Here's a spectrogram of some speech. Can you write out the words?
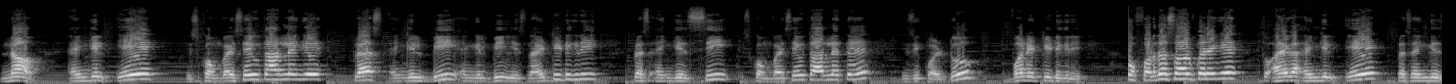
now angle A इसको हम वैसे ही उतार लेंगे। Plus angle B angle B is 90 degree plus angle C इसको हम वैसे ही उतार लेते हैं। इज़ इक्वल टू 180 डिग्री तो फर्दर सॉल्व करेंगे तो आएगा angle A plus angle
